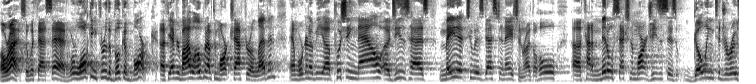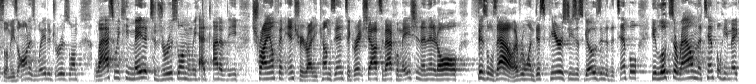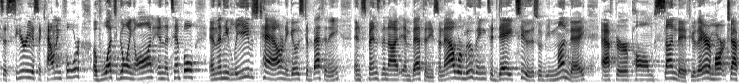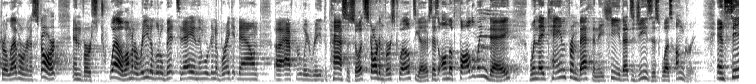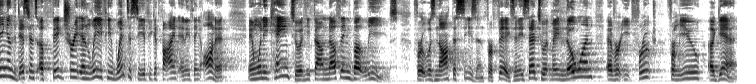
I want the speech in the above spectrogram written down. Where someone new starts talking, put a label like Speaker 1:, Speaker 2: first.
Speaker 1: All right, so with that said, we're walking through the book of Mark. Uh, if you have your Bible, open up to Mark chapter 11, and we're going to be uh, pushing now. Uh, Jesus has made it to his destination, right? The whole uh, kind of middle section of Mark, Jesus is going to Jerusalem. He's on his way to Jerusalem. Last week, he made it to Jerusalem, and we had kind of the triumphant entry, right? He comes in to great shouts of acclamation, and then it all fizzles out. Everyone disappears. Jesus goes into the temple. He looks around the temple. He makes a serious accounting for of what's going on in the temple. And then he leaves town and he goes to Bethany and spends the night in Bethany. So now we're moving to day two. This would be Monday after Palm Sunday. If you're there in Mark chapter 11, we're going to start in verse 12. I'm going to read a little bit today and then we're going to break it down uh, after we read the passage. So let's start in verse 12 together. It says, On the following day, when they came from Bethany, he, that's Jesus, was hungry. And seeing in the distance a fig tree in leaf, he went to see if he could find anything on it. And when he came to it, he found nothing but leaves, for it was not the season for figs. And he said to it, May no one ever eat fruit from you again.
